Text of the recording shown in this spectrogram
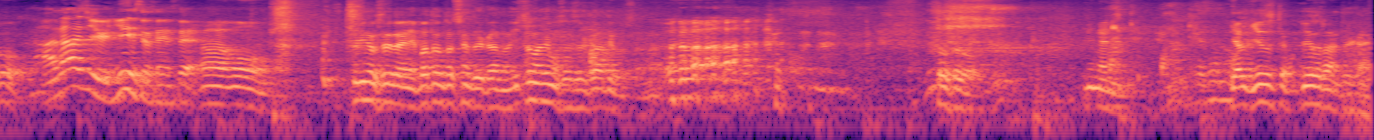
72ですよ先生。ああもう。次の世代にバトンタッチせんというかあのいつまでもさせるかってことですよね。そうそう。みんなに。や譲って譲らないといけない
